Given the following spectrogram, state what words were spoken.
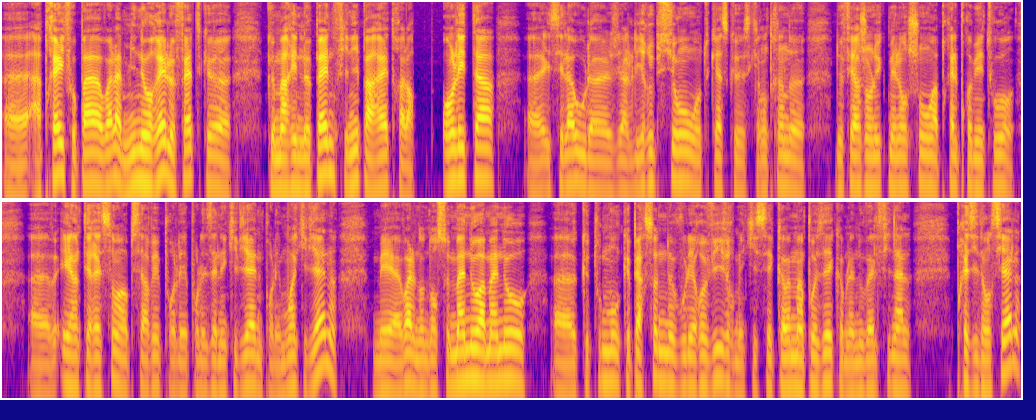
après, il ne faut pas voilà, minorer le fait que, que Marine Le Pen finit par être, alors en l'état, et c'est là où l'irruption, ou en tout cas ce qu'est ce est en train de, faire Jean-Luc Mélenchon après le premier tour, est intéressant à observer pour les, pour les années qui viennent, pour les mois qui viennent. Mais voilà, dans, ce mano à mano que tout le monde, que personne ne voulait revivre, mais qui s'est quand même imposé comme la nouvelle finale présidentielle,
